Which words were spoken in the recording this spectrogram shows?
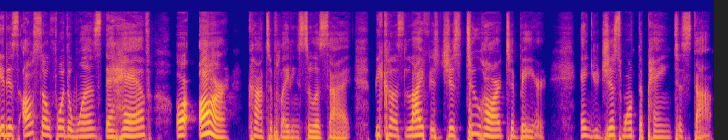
It is also for the ones that have or are contemplating suicide because life is just too hard to bear and you just want the pain to stop.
